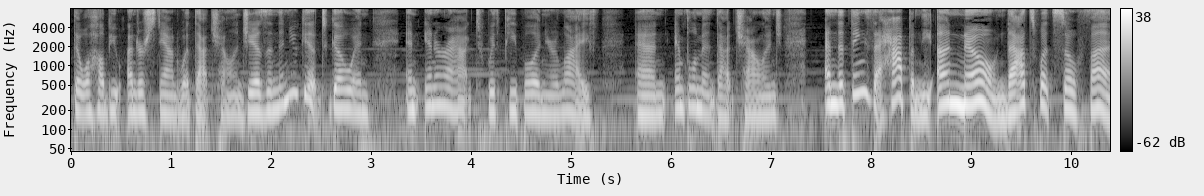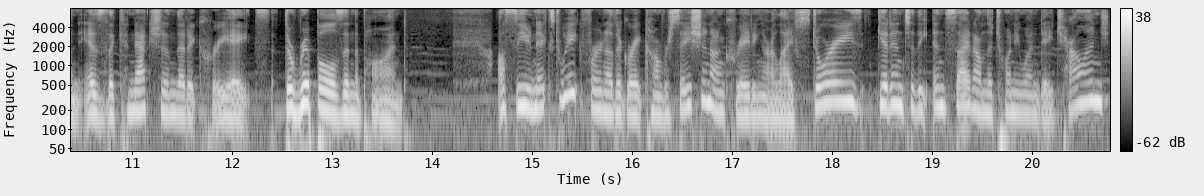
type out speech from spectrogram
that will help you understand what that challenge is and then you get to go and and interact with people in your life and implement that challenge and the things that happen, the unknown, that's what's so fun is the connection that it creates, the ripples in the pond. I'll see you next week for another great conversation on creating our life stories. Get into the insight on the 21 day challenge.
